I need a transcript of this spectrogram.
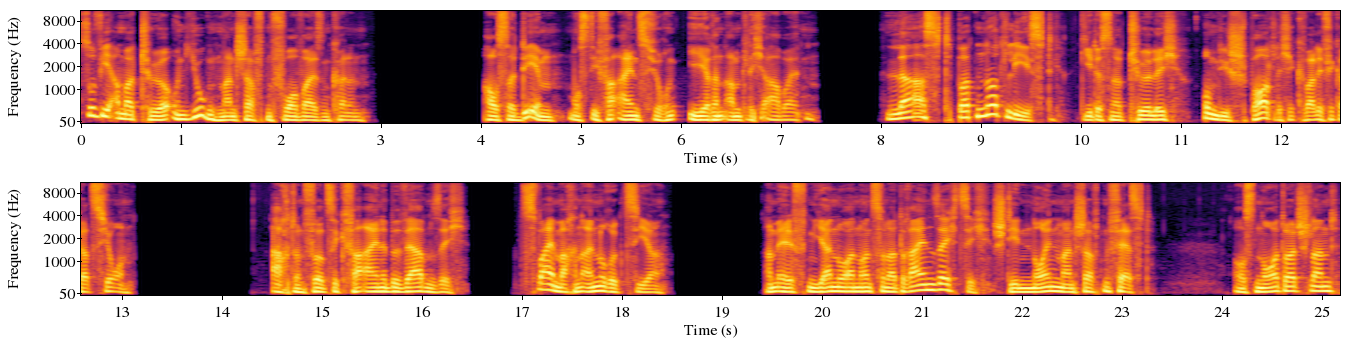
sowie Amateur- und Jugendmannschaften vorweisen können. Außerdem muss die Vereinsführung ehrenamtlich arbeiten. Last but not least geht es natürlich um die sportliche Qualifikation. 48 Vereine bewerben sich. Zwei machen einen Rückzieher. Am 11. Januar 1963 stehen neun Mannschaften fest aus Norddeutschland,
